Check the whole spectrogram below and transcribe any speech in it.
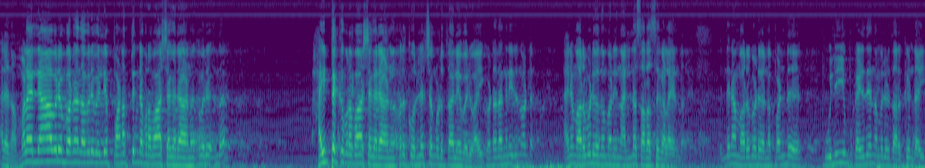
അല്ലെ നമ്മളെല്ലാവരും പറഞ്ഞത് അവർ വലിയ പണത്തിന്റെ പ്രഭാഷകരാണ്. അവർ എന്താ? ഹൈടെക് പ്രഭാഷകരാണ്. അവർക്ക് ഒരു ലക്ഷം കൊടുത്താലേ വരൂ. ആയിക്കോട്ടെ അങ്ങനെ ഇരുന്നോട്ടെ. അതിന് മറുപടി ഒന്നും പറഞ്ഞ് നല്ല സദസ്സ് കളയണ്ട. എന്തിനാ മറുപടി പറഞ്ഞ പണ്ട് പുലിയും കഴുതയും തമ്മിലൊരു തർക്കമുണ്ടായി.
